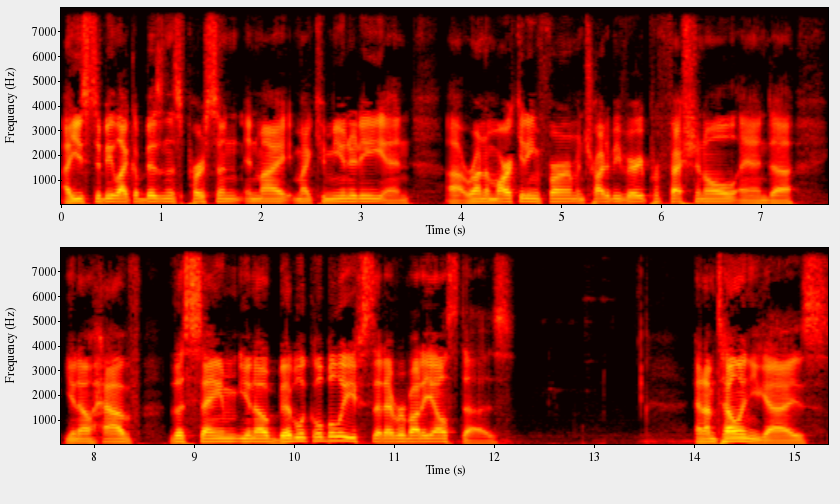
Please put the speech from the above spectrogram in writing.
I used to be like a business person in my my community and uh, run a marketing firm and try to be very professional and uh, you know have the same you know biblical beliefs that everybody else does and i'm telling you guys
